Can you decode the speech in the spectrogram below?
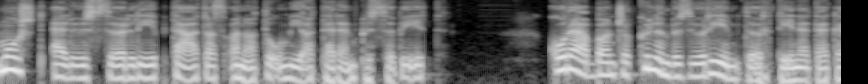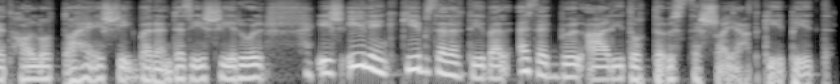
Most először lépte át az anatómia terem küszöbét. Korábban csak különböző rémtörténeteket hallott a helység berendezéséről, és élénk képzeletével ezekből állította össze saját képét.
